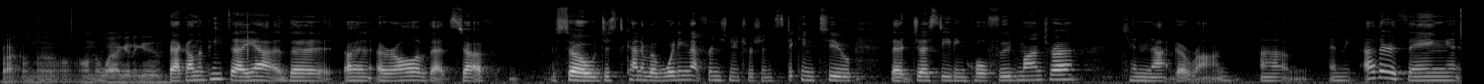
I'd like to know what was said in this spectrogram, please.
back on the on the wagon again. Back on the pizza, yeah, the uh, or all of that stuff. So just kind of avoiding that fringe nutrition, sticking to that just eating whole food mantra, cannot go wrong. Um, and the other thing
